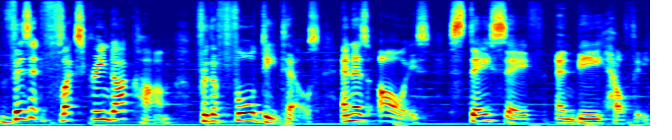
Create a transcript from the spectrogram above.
Visit flexscreen.com for the full details, and as always, stay safe and be healthy.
